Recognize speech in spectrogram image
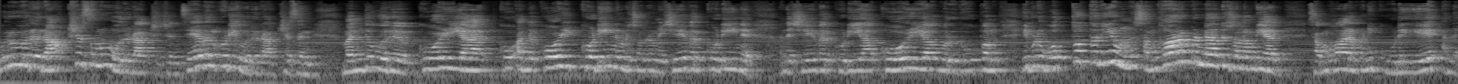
ஒரு ஒரு ராட்சசனும் ஒரு ராட்சசன் சேவர்கொடி ஒரு ராட்சசன். வந்து ஒரு கோழியா கோ- அந்த கோழி கொடின்னு நம்ம சொல்றோமே சேவர் கொடின்னு அந்த சேவர் கொடியா கோழியா ஒரு ரூபம். இப்படி ஒத்தொத்தனையும் சம்ஹாரம் பண்ணாதுன்னு சொல்ல முடியாது. சம்ஹாரம் பண்ணி கூடயே அந்த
